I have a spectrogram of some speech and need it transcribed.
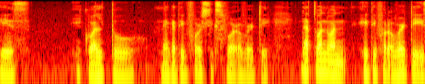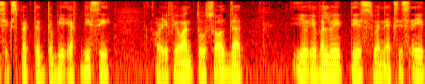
is equal to negative 464 over 3 that 1184 over 3 is expected to be FBC or if you want to solve that you evaluate this when x is 8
